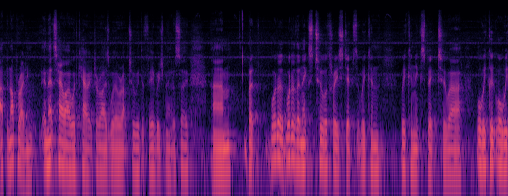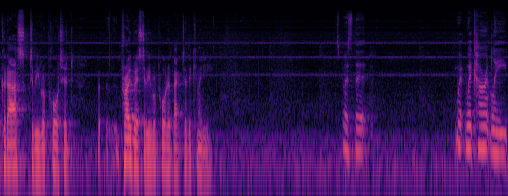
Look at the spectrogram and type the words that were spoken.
up and operating, and that's how I would characterise where we're up to with the Fairbridge matter. So, um, but what are what are the next two or three steps that we can we can expect to, uh, or we could or we could ask to be reported, progress to be reported back to the committee? Suppose the, we're, currently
